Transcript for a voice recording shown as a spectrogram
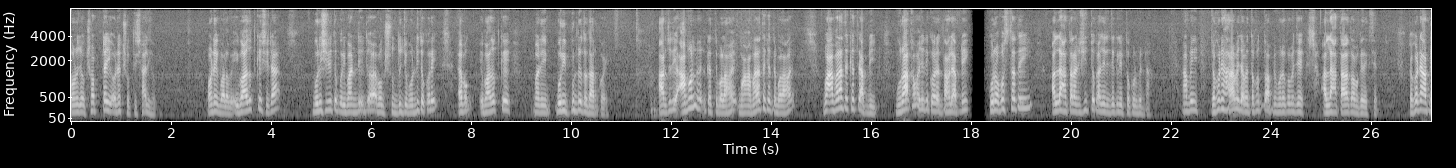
মনোযোগ সবটাই অনেক শক্তিশালী হবে। অনেক ভালো হবে। ইবাদতকে সেটা পরিশীলিত পরিমাণিত এবং সৌন্দর্য মণ্ডিত করে এবং ইবাদতকে মানে পরিপূর্ণতা দান করে। আর যদি আমলের ক্ষেত্রে বলা হয় মা মহামারাতের ক্ষেত্রে বলা হয় মা মহামারাতের ক্ষেত্রে আপনি মুরাকামা যদি করেন তাহলে আপনি কোনো অবস্থাতেই আল্লাহ তালা নিষিদ্ধ কাজে নিজেকে লিপ্ত করবেন না। আপনি যখনই হারামে যাবেন, তখন তো আপনি মনে করবেন যে আল্লাহ তালা তো আমাকে দেখছেন। যখন আপনি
